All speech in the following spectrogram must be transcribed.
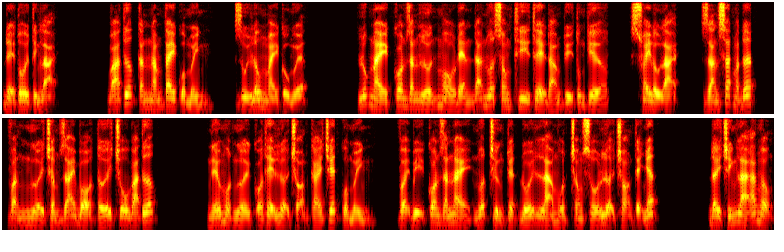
để tôi tỉnh lại. Bá tước cắn nắm tay của mình dùi lông mày cầu nguyện. Lúc này con rắn lớn màu đen đã nuốt xong thi thể đám tùy tùng kia, xoay đầu lại, dán sát mặt đất, vặn người chậm rãi bỏ tới chỗ bá tước nếu một người có thể lựa chọn cái chết của mình, vậy bị con rắn này nuốt chừng tuyệt đối là một trong số lựa chọn tệ nhất. Đây chính là ác mộng,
